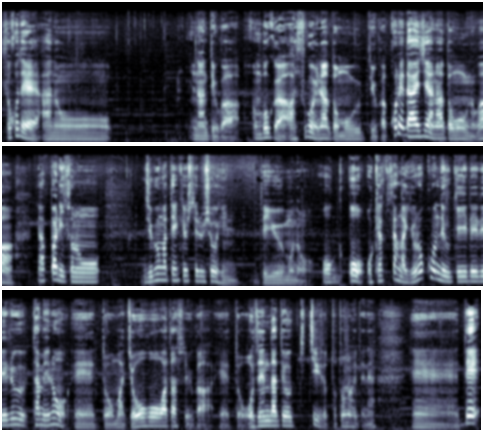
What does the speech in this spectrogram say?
そこであの何、て言うか僕があすごいなと思うっていうかこれ大事やなと思うのがやっぱりその自分が提供してる商品っていうものをお客さんが喜んで受け入れれるための、えーとまあ、情報を渡すというか、えーと、お膳立てをきっちりと整えてね、えー、で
